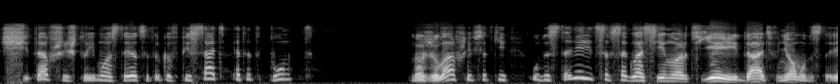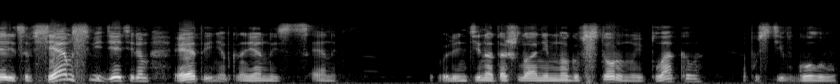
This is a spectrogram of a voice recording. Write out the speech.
считавший, что ему остается только вписать этот пункт, но желавший все-таки удостовериться в согласии Нуартье и дать в нем удостовериться всем свидетелям этой необыкновенной сцены. Валентина отошла немного в сторону и плакала, опустив голову.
